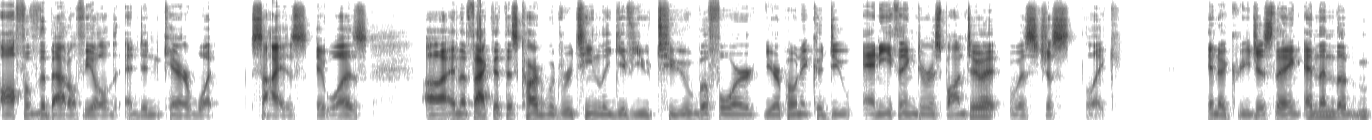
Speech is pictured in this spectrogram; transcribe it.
off of the battlefield and didn't care what size it was. Uh, and the fact that this card would routinely give you two before your opponent could do anything to respond to it was just like an egregious thing. And then the m-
